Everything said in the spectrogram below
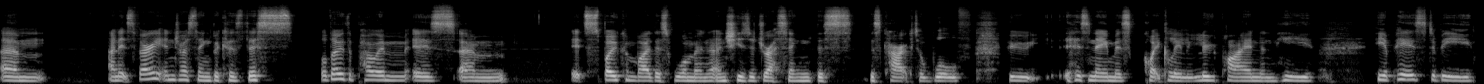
um, and it's very interesting because this, although the poem is um, it's spoken by this woman and she's addressing this this character wolf who his name is quite clearly lupine and he he appears to be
